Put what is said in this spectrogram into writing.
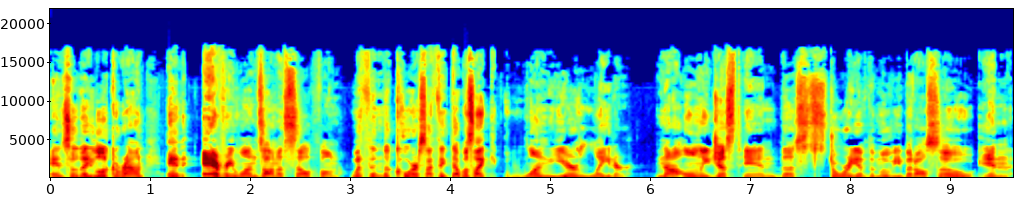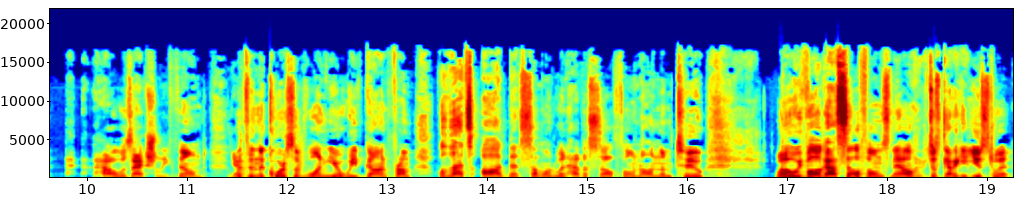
And so they look around and everyone's on a cell phone. Within the course, I think that was like one year later. Not only just in the story of the movie, but also in how it was actually filmed. Within the course of one year, we've gone from, well, that's odd that someone would have a cell phone on them, to, well, we've all got cell phones now. Just got to get used to it.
